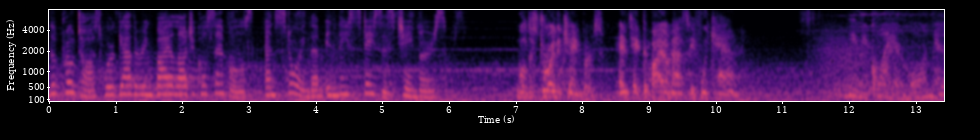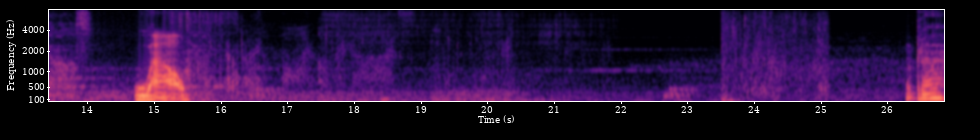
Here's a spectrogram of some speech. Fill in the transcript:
the Protoss were gathering biological samples and storing them in these stasis chambers. We'll destroy the chambers and take the biomass if we can. We require more minerals. Wow. Dobra.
